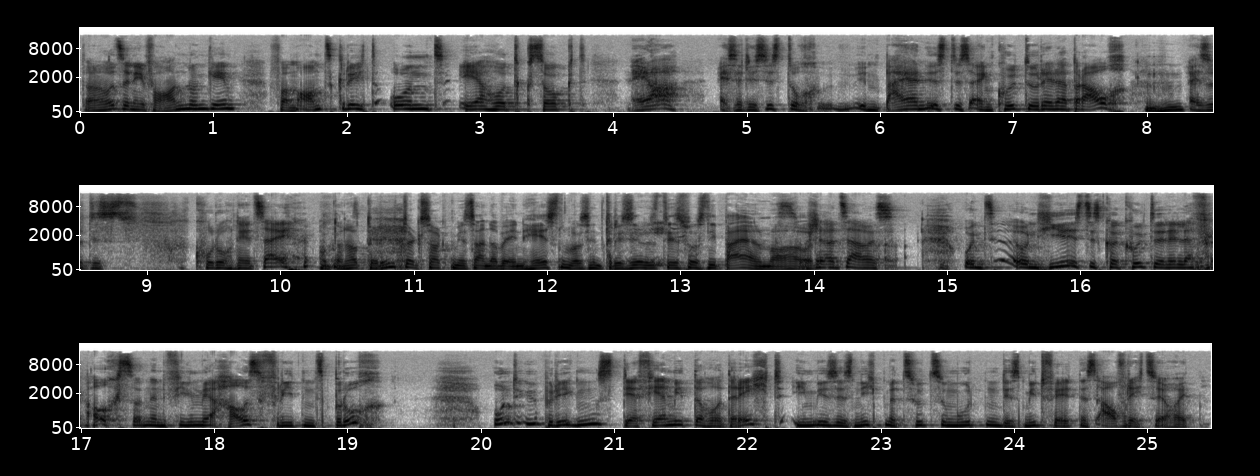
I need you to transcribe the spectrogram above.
dann hat es eine Verhandlung gegeben vom Amtsgericht und er hat gesagt, naja, also das ist doch, in Bayern ist das ein kultureller Brauch. Also das kann doch nicht sein. Und dann hat der Richter gesagt, wir sind aber in Hessen, was interessiert uns das, was die Bayern machen, So oder? schaut's aus. Und, und hier ist es kein kultureller Brauch, sondern vielmehr Hausfriedensbruch. Und übrigens, der Vermieter hat recht, ihm ist es nicht mehr zuzumuten, das Mietverhältnis aufrechtzuerhalten.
